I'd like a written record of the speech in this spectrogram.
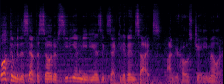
Welcome to this episode of CDM Media's Executive Insights. I'm your host, JD Miller.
